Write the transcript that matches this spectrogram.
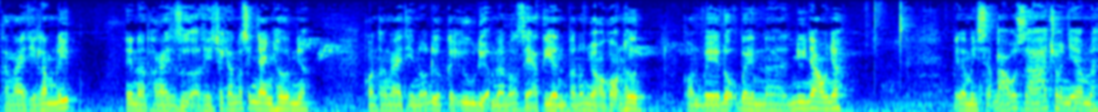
Thằng này thì 5 lít, nên là thằng này rửa thì chắc chắn nó sẽ nhanh hơn nhá. Còn thằng này thì nó được cái ưu điểm là nó rẻ tiền và nó nhỏ gọn hơn. Còn về độ bền là như nhau nhá. Bây giờ mình sẽ báo giá cho anh em này.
